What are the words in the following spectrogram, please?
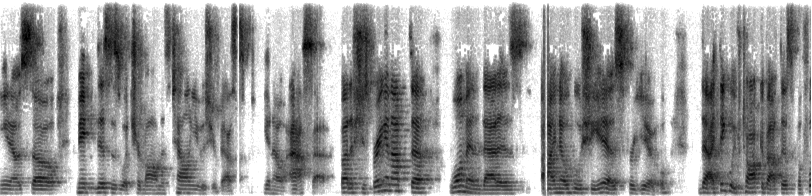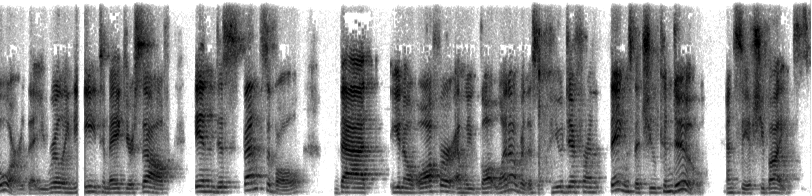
you know. So maybe this is what your mom is telling you is your best, you know, asset. But if she's bringing up the woman that is, I know who she is for you, that I think we've talked about this before, that you really need to make yourself indispensable that you know offer and we've got went over this a few different things that you can do and see if she bites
